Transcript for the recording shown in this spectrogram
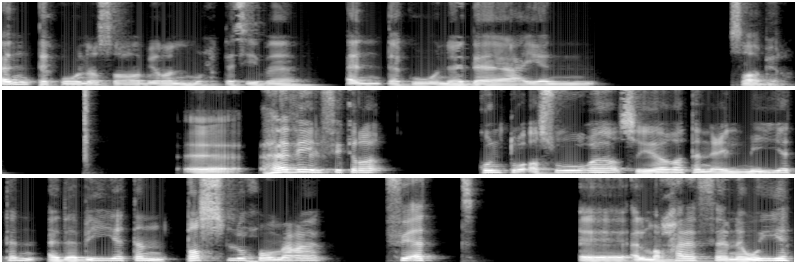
أن تكون صابرا محتسبا أن تكون داعيا صابرا. آه، هذه الفكرة كنت أصوغها صياغة علمية أدبية تصلح مع فئة آه، المرحلة الثانوية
